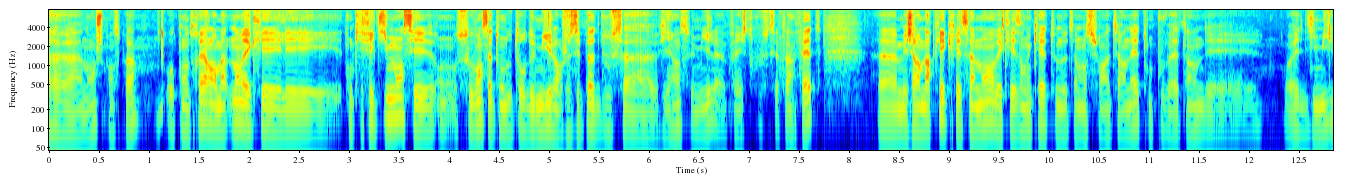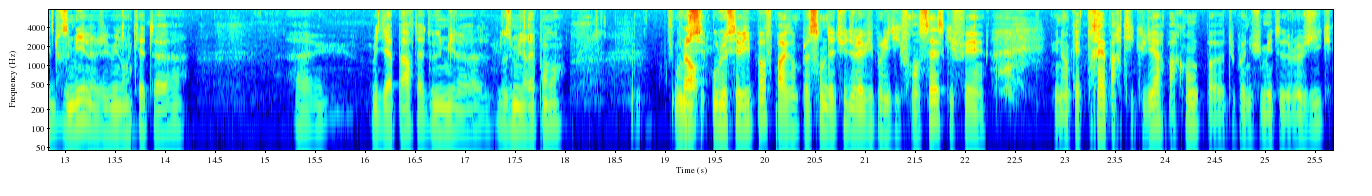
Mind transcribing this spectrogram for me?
Euh, non, je pense pas. Au contraire, alors maintenant avec les, donc effectivement, c'est souvent ça tourne autour de 1000. Alors je sais pas d'où ça vient ce 1000. Enfin, il se trouve c'est un fait. Euh, mais j'ai remarqué que récemment, avec les enquêtes, notamment sur Internet, on pouvait atteindre des ouais, 10 000, 12 000. J'ai vu une enquête euh, euh Mediapart à 12 000, 12 000 répondants. Ou, le, ou le CEVIPOF, par exemple, le Centre d'études de la vie politique française, qui fait une enquête très particulière, par contre, du point de vue méthodologique.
